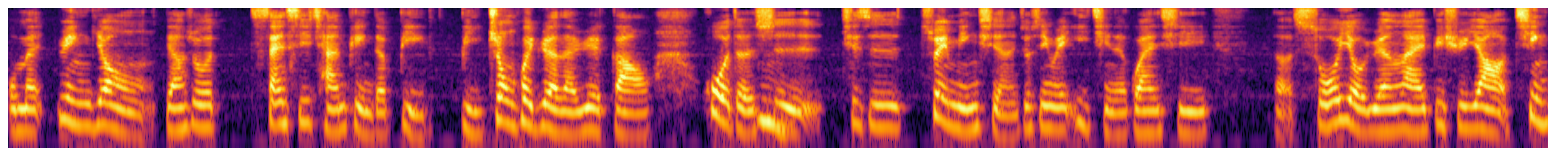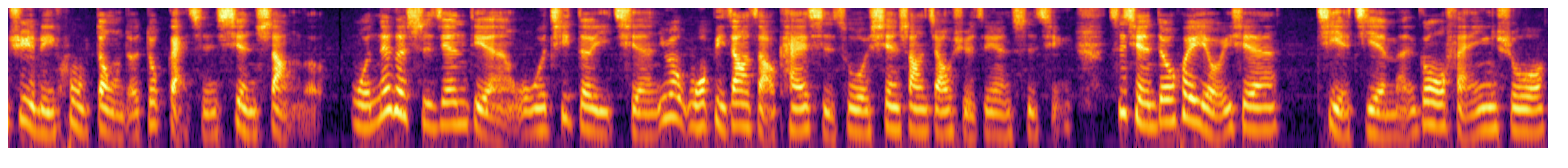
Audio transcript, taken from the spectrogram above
我们运用，比方说三 C 产品的比比重会越来越高，或者是其实最明显的就是因为疫情的关系，呃，所有原来必须要近距离互动的都改成线上了。我那个时间点，我记得以前，因为我比较早开始做线上教学这件事情，之前都会有一些姐姐们跟我反映说。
